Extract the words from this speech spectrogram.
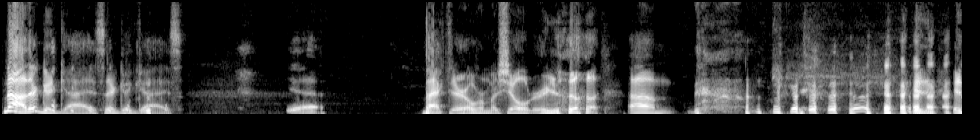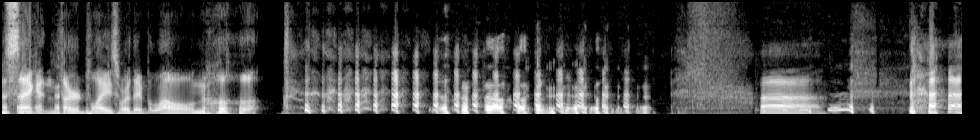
no, they're good guys. They're good guys. yeah. Back there over my shoulder. um, in, in second and third place where they belong. Uh,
